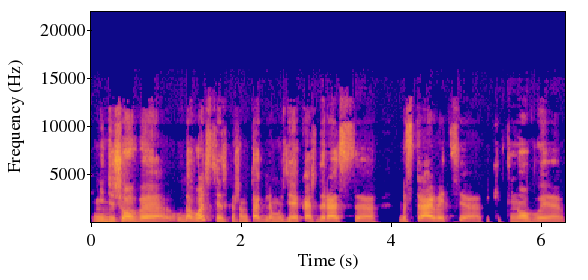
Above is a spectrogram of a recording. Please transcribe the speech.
недешевое удовольствие, скажем так, для музея каждый раз э, выстраивать э, какие-то новые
